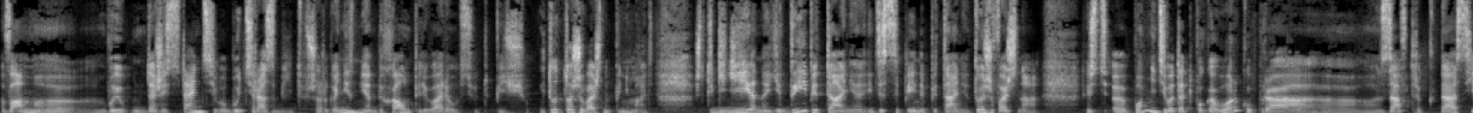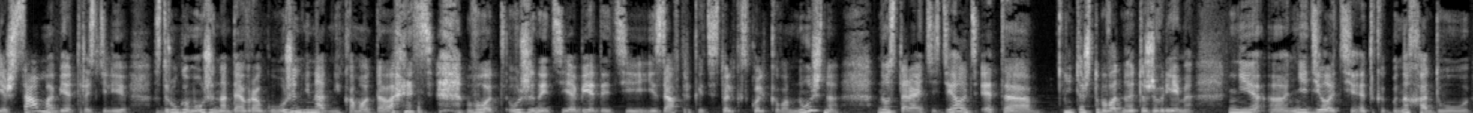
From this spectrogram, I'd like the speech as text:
вам, э, вы даже если встанете, вы будете разбиты, потому что организм не отдыхал, он переваривал всю эту пищу. И тут тоже важно понимать, что гигиена еды, питания и дисциплина питания тоже важна. То есть э, помните вот эту поговорку про э, завтрак, да, съешь сам, обед раздели с другом, ужин отдай врагу. Ужин не надо никому отдавать. Вот, ужинайте, обедайте и завтракайте столько, сколько вам нужно, но старайтесь делать это не то чтобы в одно и то же время. Не, не делайте это как бы на ходу,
